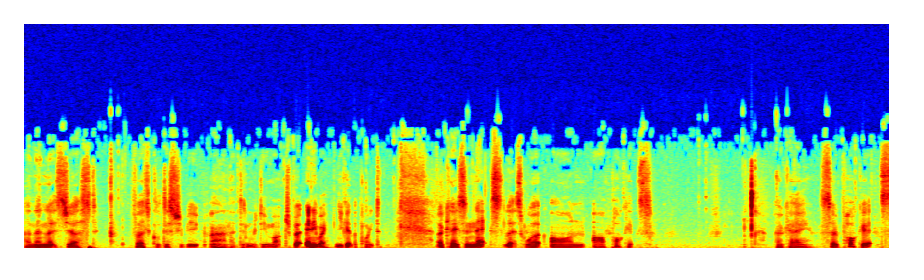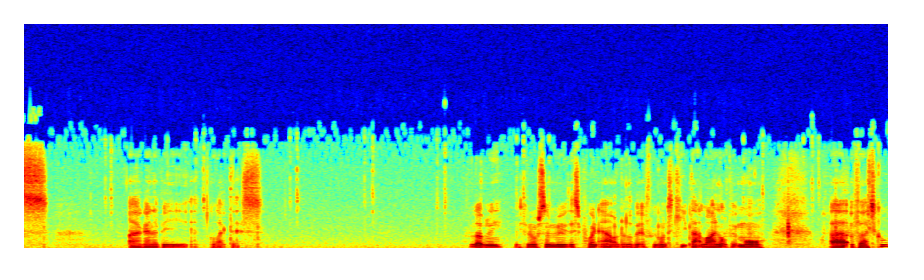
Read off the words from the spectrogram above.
And then let's just vertical distribute. Uh, that didn't really do much, but anyway, you get the point. Okay, so next let's work on our pockets. Okay, so pockets are going to be like this. Lovely. We can also move this point out a little bit if we want to keep that line a little bit more uh, vertical.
